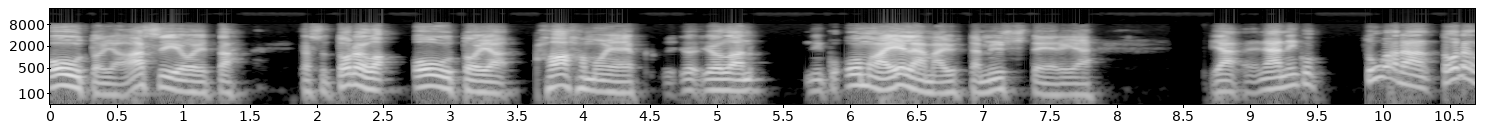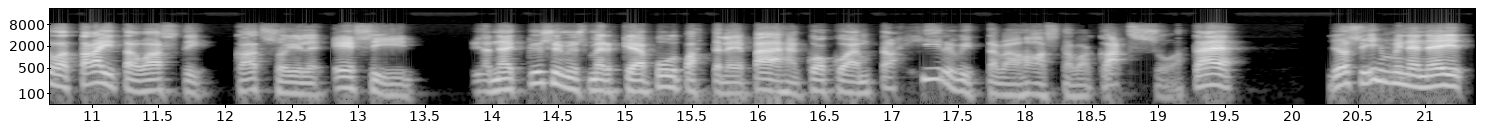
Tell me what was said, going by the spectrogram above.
outoja asioita. Tässä on todella outoja hahmoja, joilla on niin kuin oma elämä yhtä mysteeriä. Ja nämä niin kuin tuodaan todella taitavasti katsojille esiin. Ja näitä kysymysmerkkejä pulpahtelee päähän koko ajan, mutta on hirvittävän haastava katsoa. Tämä, jos ihminen ei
